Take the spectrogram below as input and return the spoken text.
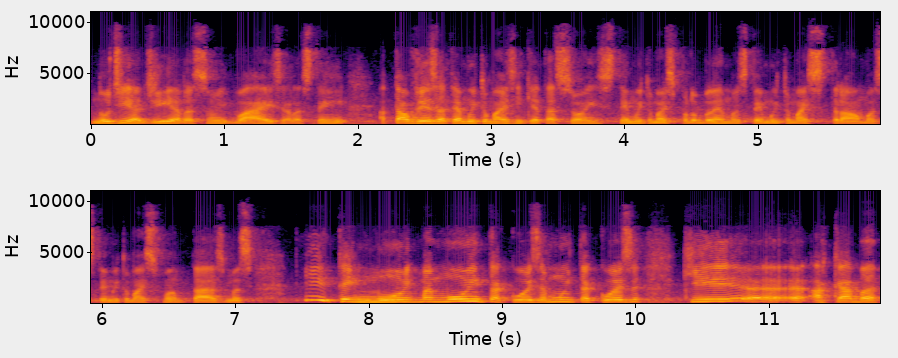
No dia a dia elas são iguais, elas têm talvez até muito mais inquietações, têm muito mais problemas, têm muito mais traumas, têm muito mais fantasmas e tem muito, mas muita coisa, muita coisa que é, acaba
